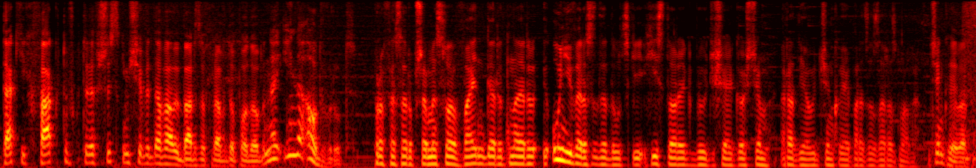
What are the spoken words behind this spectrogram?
takich faktów, które wszystkim się wydawały bardzo prawdopodobne i na odwrót. Profesor Przemysław Weingartner, Uniwersytet Łódzki, historyk, był dzisiaj gościem Radia. Dziękuję bardzo za rozmowę. Dziękuję bardzo.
